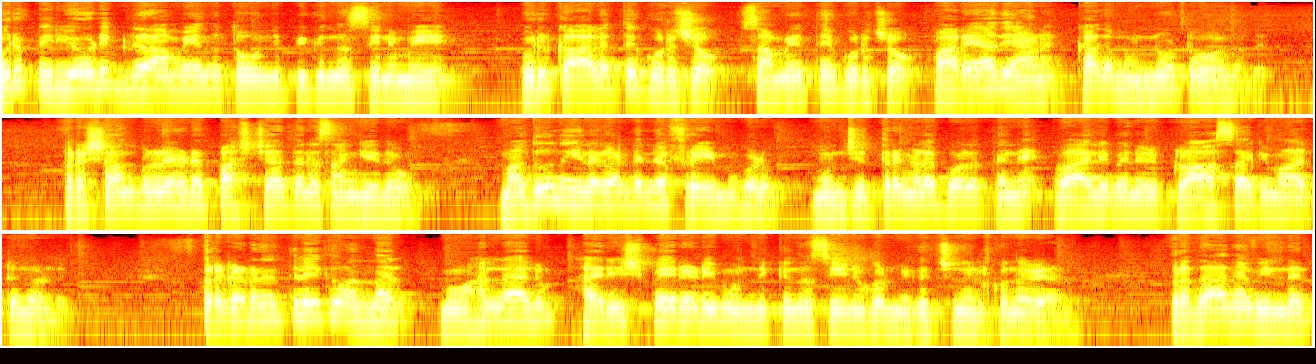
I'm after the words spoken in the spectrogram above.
ഒരു പീരിയോഡിക് ഡ്രാമയെന്ന് തോന്നിപ്പിക്കുന്ന സിനിമയെ ഒരു കാലത്തെക്കുറിച്ചോ സമയത്തെക്കുറിച്ചോ പറയാതെയാണ് കഥ മുന്നോട്ട് പോകുന്നത്. പ്രശാന്ത് പിള്ളയുടെ പശ്ചാത്തല സംഗീതവും മധു നീലകണ്ഠന്റെ ഫ്രെയിമുകളും മുൻ ചിത്രങ്ങളെ പോലെ തന്നെ വാലിബൻ ഒരു ക്ലാസ് ആക്കി മാറ്റുന്നുണ്ട്. പ്രകടനത്തിലേക്ക് വന്നാൽ മോഹൻലാലും ഹരീഷ് പേരടിയും ഒന്നിക്കുന്ന സീനുകൾ മികച്ചു നിൽക്കുന്നവയാണ്. പ്രധാന വില്ലൻ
